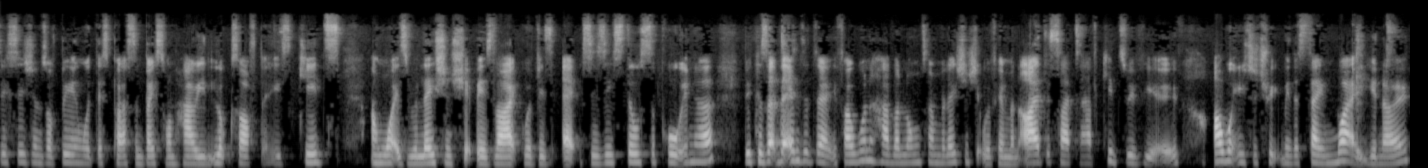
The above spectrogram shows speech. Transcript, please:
decisions of being with this person based on how he looks after his kids and what his relationship is like with his ex. Is he still supporting her? Because at the end of the day, if I want to have a long term relationship with him and I decide to have kids with you, I want you to treat me the same way, you know?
